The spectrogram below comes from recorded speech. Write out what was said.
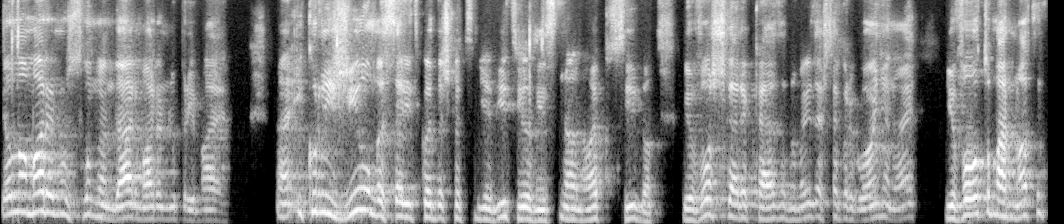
Ele não mora no segundo andar, mora no primeiro. Ah, e corrigiu uma série de coisas que eu tinha dito e eu disse, não, não é possível. Eu vou chegar a casa no meio desta vergonha, não é? E eu vou tomar nota de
